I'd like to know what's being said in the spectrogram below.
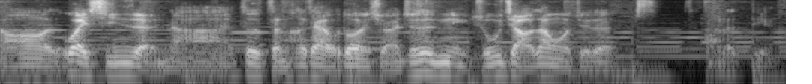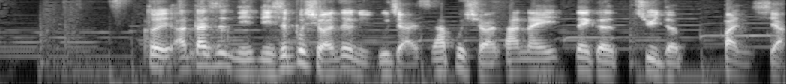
然后外星人啊，这个整合在我都很喜欢。就是女主角让我觉得差了点。对啊，但是你你是不喜欢这个女主角，还是她不喜欢她那那个剧的扮相？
